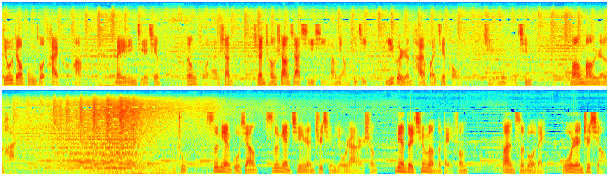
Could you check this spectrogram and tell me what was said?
丢掉工作太可怕。美临节庆，灯火阑珊，全城上下喜喜洋洋之际，一个人徘徊街头，举目无亲，茫茫人海，孤独无助，思念故乡，思念亲人之情油然而生。面对清冷的北风，暗自落泪，无人知晓。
